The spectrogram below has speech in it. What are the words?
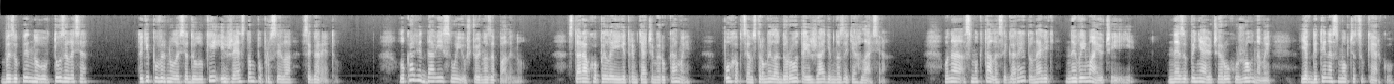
безупинно вовтузилася. Тоді повернулася до Луки і жестом попросила сигарету. Лука віддав їй свою щойно запалену. Стара вхопила її тремтячими руками, похапцем стромила до рота і жадібно затяглася. Вона смоктала сигарету, навіть не виймаючи її, не зупиняючи руху жовнами, як дитина смокча цукерку,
